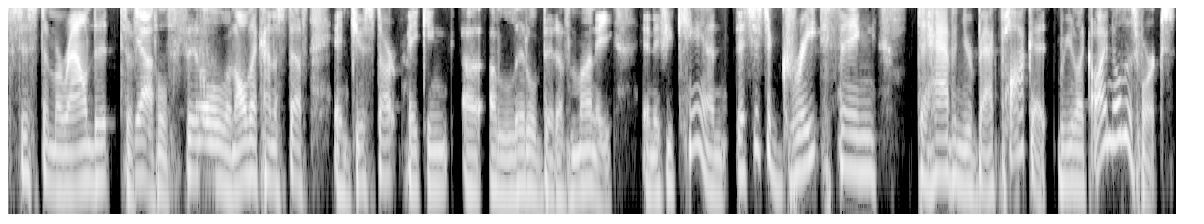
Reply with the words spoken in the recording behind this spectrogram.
system around it to Yeah. fulfill and all that kind of stuff, and just start making a, a little bit of money. And if you can, that's just a great thing to have in your back pocket where you're like, oh, I know this works.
